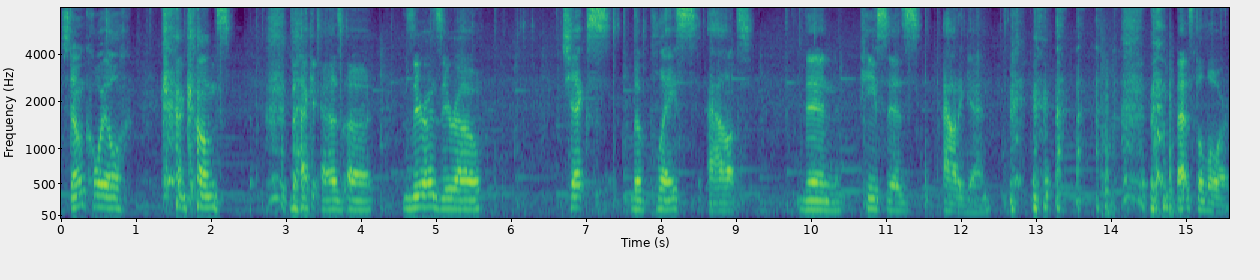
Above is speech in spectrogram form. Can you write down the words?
Stonecoil comes back as a zero zero, checks the place out, then pieces out again. That's the lore.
